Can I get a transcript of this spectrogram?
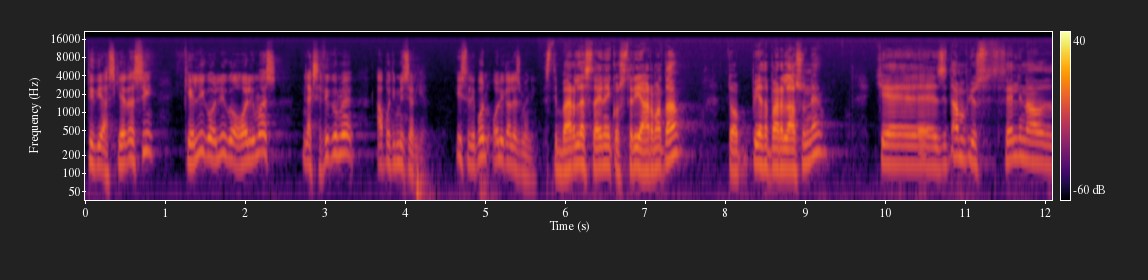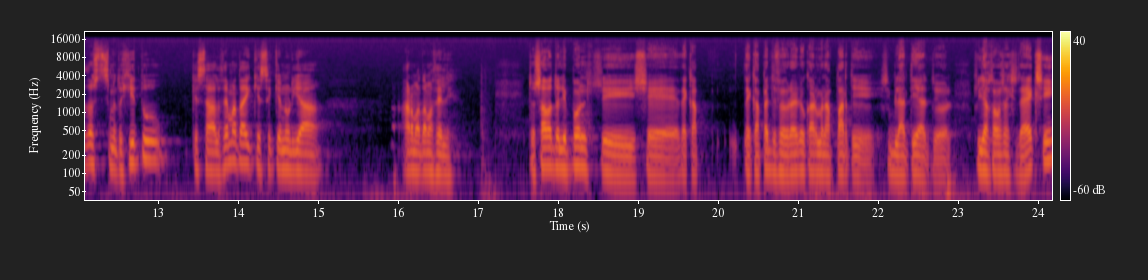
τη διασκέδαση και λίγο λίγο όλοι μας να ξεφύγουμε από τη μιζέρια. Είστε λοιπόν όλοι καλεσμένοι. Στην παρέλαση θα είναι 23 άρματα, τα οποία θα παρελάσουν και ζητάμε ποιο θέλει να δώσει τη συμμετοχή του και στα άλλα θέματα και σε καινούρια άρματα, αν θέλει. Το Σάββατο λοιπόν στις 15 Φεβρουαρίου κάνουμε ένα πάρτι στην πλατεία του 1866.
